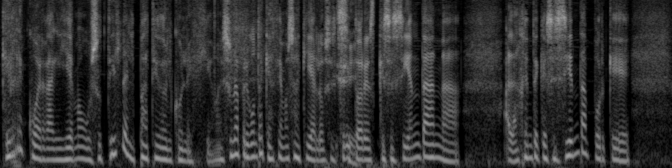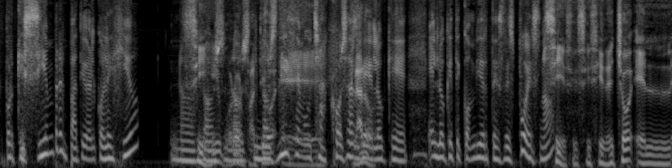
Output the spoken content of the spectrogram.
¿Qué recuerda Guillermo Busutil del patio del colegio? Es una pregunta que hacemos aquí a los escritores que se sientan, a, la gente que se sienta, porque, porque siempre el patio del colegio nos, dice eh, muchas cosas de lo que en lo que te conviertes después, ¿no? Sí, sí, sí, sí. De hecho, el,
